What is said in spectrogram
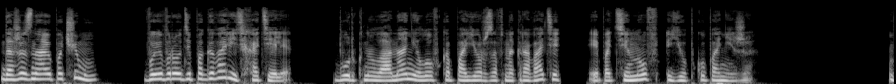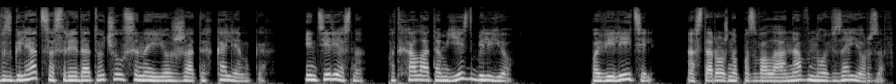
Даже знаю почему. Вы вроде поговорить хотели, буркнула она, неловко поерзав на кровати и подтянув юбку пониже. Взгляд сосредоточился на ее сжатых коленках. Интересно, под халатом есть белье? Повелитель, осторожно позвала она, вновь заерзав.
